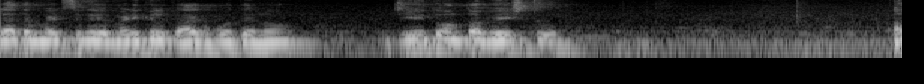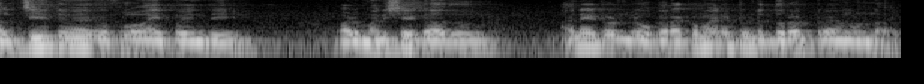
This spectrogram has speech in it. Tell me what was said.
లేకపోతే మెడిసిన్ మెడికల్ కాకపోతేనో జీవితం అంతా వేస్ట్. వాళ్ళ జీవితమే విఫలం అయిపోయింది వాడు మనిషే కాదు అనేటువంటి ఒక రకమైనటువంటి దురభిప్రాయం ఉన్నారు.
